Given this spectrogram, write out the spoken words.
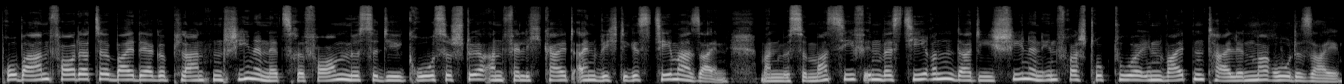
Pro Bahn forderte, bei der geplanten Schienennetzreform müsse die große Störanfälligkeit ein wichtiges Thema sein. Man müsse massiv investieren, da die Schienen Schieneninfrastruktur in weiten Teilen marode sei.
